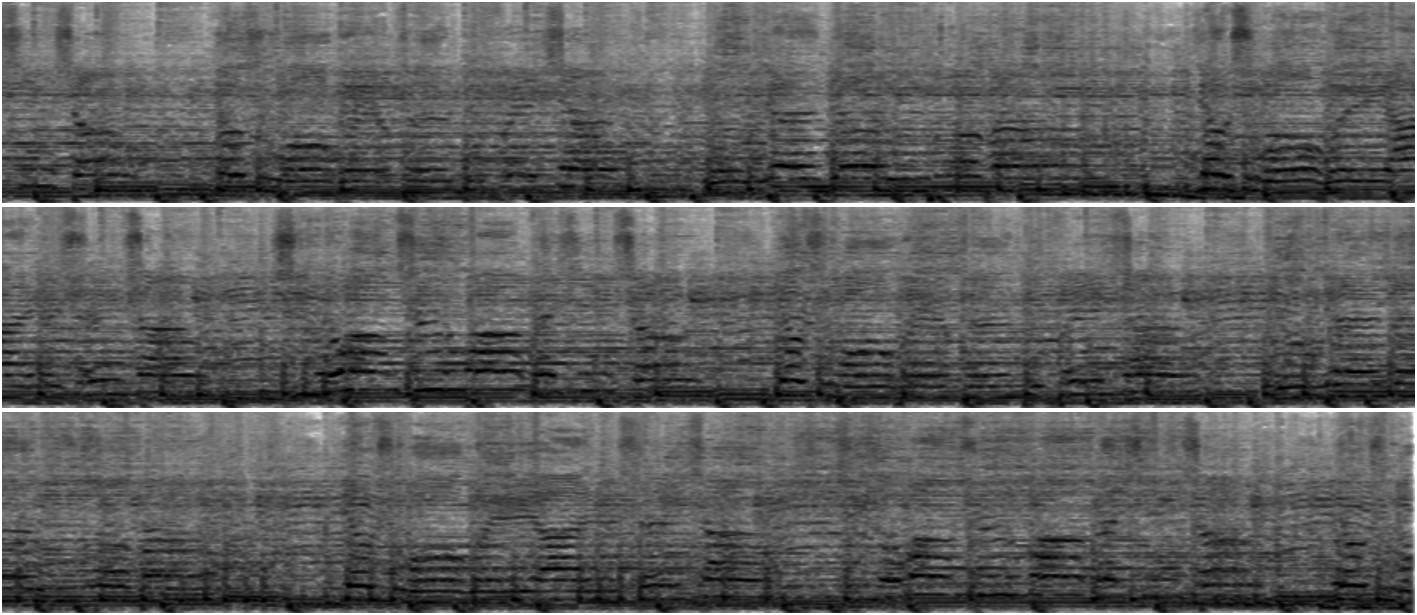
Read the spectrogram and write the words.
心上。有时我会让尘土飞翔。有时我会黯然神伤，许多往事都放在心上。有时我会让尘土飞翔，永远的乌托邦。有时我会黯然神伤，许多往事都放在心上。有时我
